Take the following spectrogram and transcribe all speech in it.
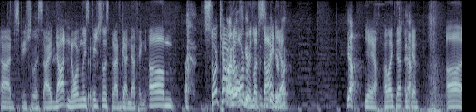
I'm speechless. I'm not normally speechless, but I've got nothing. Um, Stark Tower right, and well, this is armor good. left is a side. Yeah, one. Yeah. yeah, yeah. I like that. Yeah. Okay. Uh,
